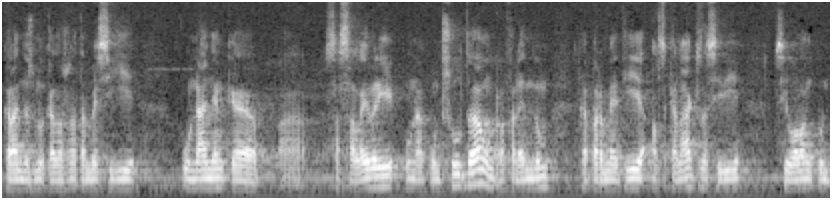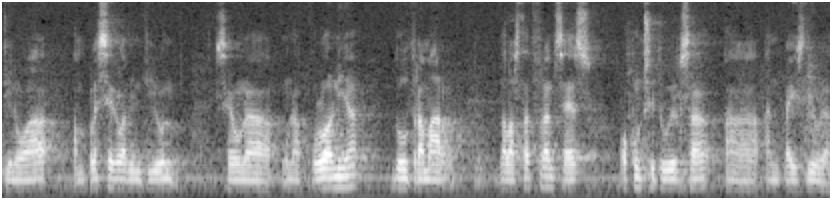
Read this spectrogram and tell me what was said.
que l'any 2014 també sigui un any en què eh, se celebri una consulta, un referèndum que permeti als canacs decidir si volen continuar en ple segle XXI ser una, una colònia d'ultramar de l'estat francès o constituir-se eh, en país lliure.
